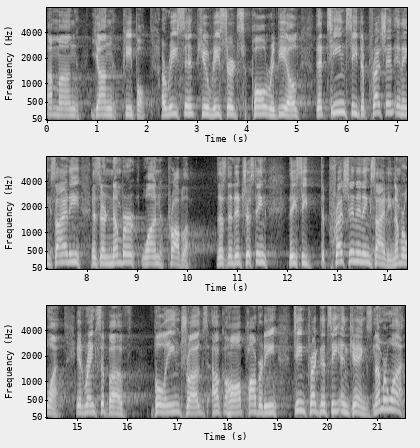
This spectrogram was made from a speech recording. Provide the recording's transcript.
among young people. A recent Pew Research poll revealed that teens see depression and anxiety as their number one problem. Isn't it interesting? They see depression and anxiety, number one. It ranks above bullying, drugs, alcohol, poverty, teen pregnancy, and gangs. Number one,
